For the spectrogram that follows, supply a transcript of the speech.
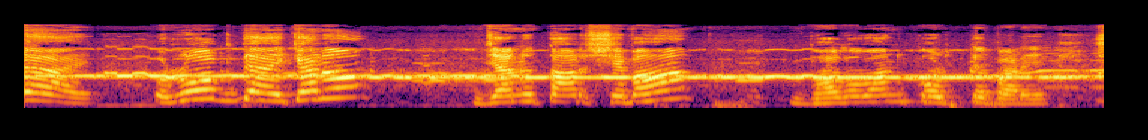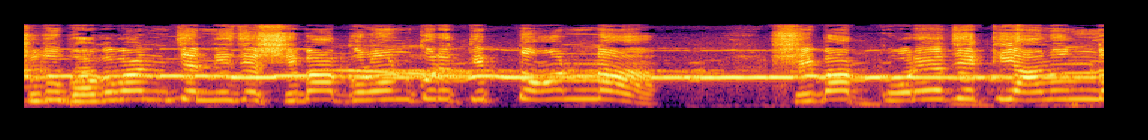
দেয়, রোগ দেয়? কেন? যেন তার সেবা ভগবান করতে পারে। শুধু ভগবান যে নিজে সেবা গ্রহণ করে তৃপ্ত হন না, সেবা করে যে কি আনন্দ,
